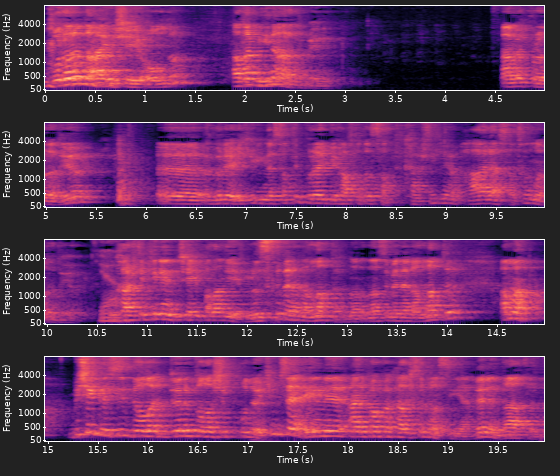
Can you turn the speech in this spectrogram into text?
Buranın da aynı şeyi oldu. Adam yine aradı beni. Ahmet burada diyor. E, öbürü iki günde sattık, burayı bir haftada sattık. Karşıdaki hala satılmadı diyor. Ya. Bu karşıdakinin şey falan değil. Rızkı veren Allah'tır. na- Nasip eden Allah'tır. Ama bir şekilde siz dola- dönüp dolaşıp buluyor. Kimse elini hani koka karıştırmasın ya. Verin dağıtın.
